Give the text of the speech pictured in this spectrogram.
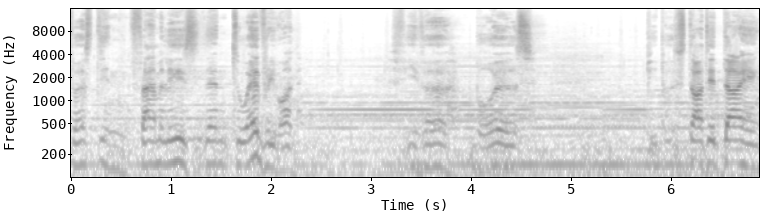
First in families, then to everyone. Fever, boils. People started dying.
